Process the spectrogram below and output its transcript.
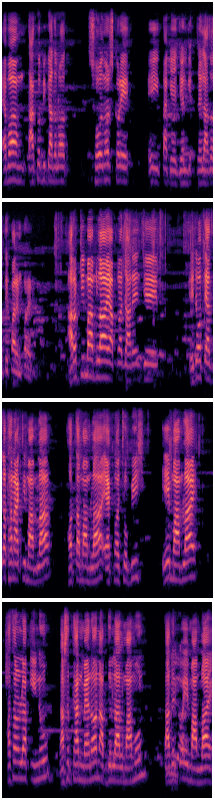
এবং তাকেও বিজ্ঞ আদালত সৌনারেশ করে এই তাকে জেল জেল হাজতে পালন করেন। আরেকটি মামলায় আপনারা জানেন যে এটাও তেজগাঁ থানা একটি মামলা, হত্যা মামলা, এক নয় চব্বিশ। এই মামলায় হাসানুল হক ইনু, রাশেদ খান মেনন, আবদুল্লাহ মামুন তাদেরকেও এই মামলায়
